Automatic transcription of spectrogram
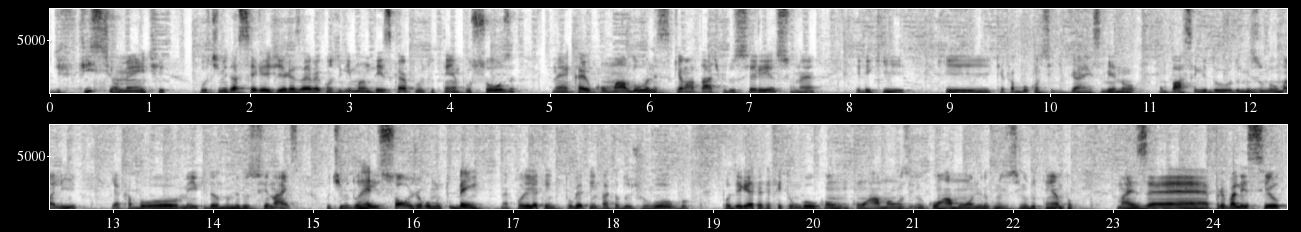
dificilmente o time das cerejeiras aí vai conseguir manter esse cara por muito tempo. O Souza, né, caiu com uma lua nesse esquema tático do Cereço, né? Ele que que, que acabou conseguindo receber um passe do, do Mizunuma ali e acabou meio que dando números finais. O time do Rei Sol jogou muito bem, né? poderia, ter, poderia ter empatado o jogo, poderia até ter feito um gol com, com, o, Ramon, com o Ramon ali no começo do segundo tempo, mas é, prevaleceu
